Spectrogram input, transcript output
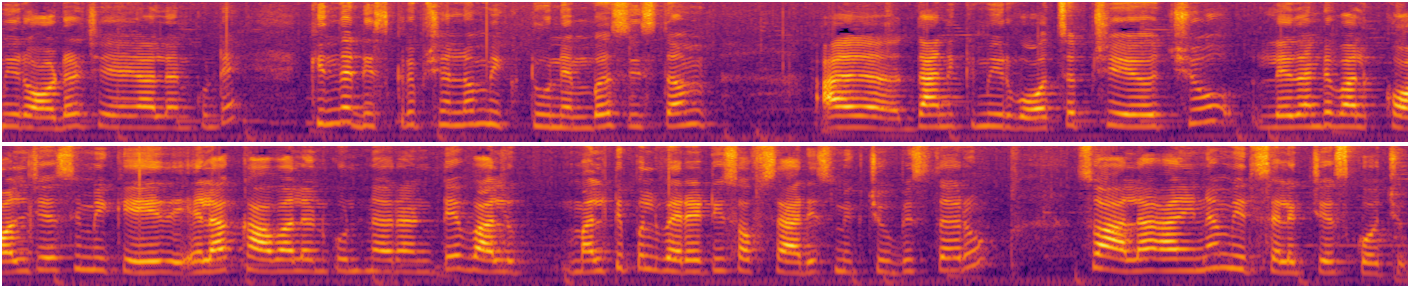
మీరు ఆర్డర్ చేయాలనుకుంటే కింద డిస్క్రిప్షన్లో మీకు టూ నెంబర్స్ ఇస్తాం. దానికి మీరు వాట్సాప్ చేయొచ్చు. లేదంటే వాళ్ళకి కాల్ చేసి మీకు ఏది ఎలా కావాలనుకుంటున్నారంటే వాళ్ళు మల్టిపుల్ వెరైటీస్ ఆఫ్ శారీస్ మీకు చూపిస్తారు. సో అలా అయినా మీరు సెలెక్ట్ చేసుకోవచ్చు.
